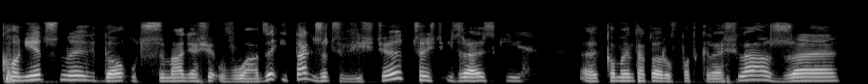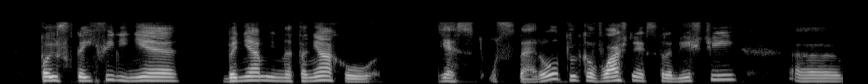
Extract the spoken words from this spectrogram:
koniecznych do utrzymania się u władzy i tak rzeczywiście część izraelskich e, komentatorów podkreśla, że to już w tej chwili nie Benjamin Netanyahu jest u steru, tylko właśnie ekstremiści, e,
